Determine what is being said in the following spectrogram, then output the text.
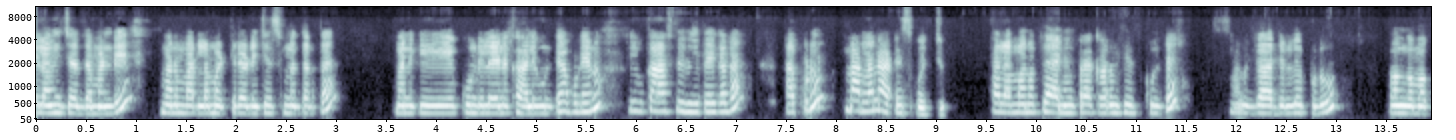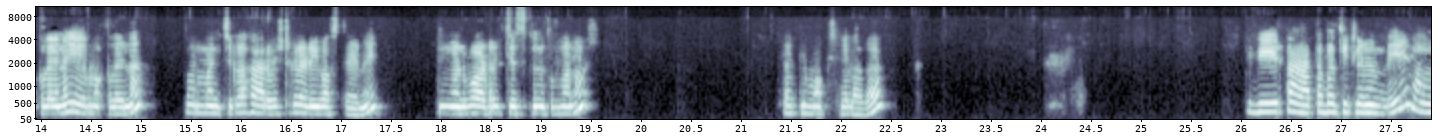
ఇలా ఉంచేద్దామండి. మనం మరలా మట్టి రెడీ చేసుకున్న తర్వాత మనకి కుండీలైన ఖాళీ ఉంటే అప్పుడు నేను ఇవి కాస్త ఎదుగుతాయి కదా అప్పుడు మరలా నాటేసుకోవచ్చు. అలా మనం ప్లానింగ్ ప్రకారం చేసుకుంటే మన గార్డెన్లో ఎప్పుడు వంగ మొక్కలైనా ఏ మొక్కలైనా మనం మంచిగా హార్వెస్ట్ రెడీగా వస్తాయని. ఇంకొండి వాటర్ ఇచ్చేసుకుని ఇప్పుడు మనం ప్రతి మొక్కకి ఇలాగా ఇవి పాత బకెట్లేనండి మనం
